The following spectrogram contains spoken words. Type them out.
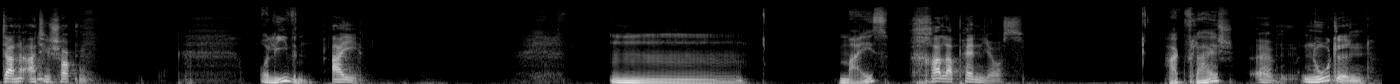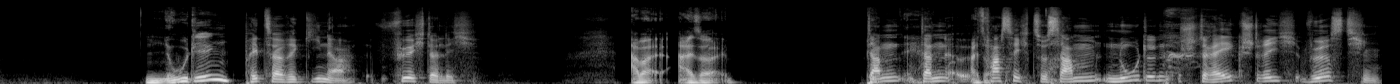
Dann Artischocken. Oliven. Ei. Mm, Mais. Jalapenos. Hackfleisch. Ähm, Nudeln. Nudeln? Pizza Regina. Fürchterlich. Aber also dann, dann also, fasse ich zusammen Nudeln, Strägstrich, Würstchen.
